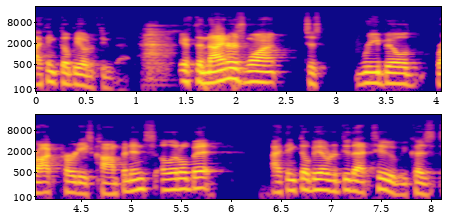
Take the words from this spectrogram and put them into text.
I think they'll be able to do that. If the Niners want to rebuild Brock Purdy's confidence a little bit, I think they'll be able to do that too, because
